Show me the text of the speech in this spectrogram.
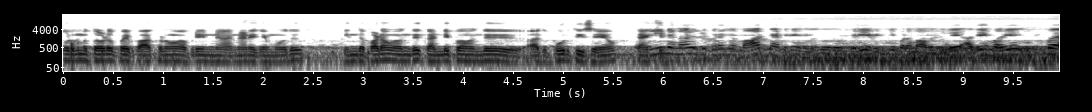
குடும்பத்தோடு போய் பார்க்கணும் அப்படின்னு நினைக்கும் போது இந்த படம் வந்து கண்டிப்பாக வந்து அது பூர்த்தி செய்யும். தேங்க்யூ நீண்ட நாளுக்கு பிறகு மார்க் ஆண்டனி உங்களுக்கு ஒரு பெரிய வெற்றி படமா வந்தது அதே மாதிரி இப்ப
